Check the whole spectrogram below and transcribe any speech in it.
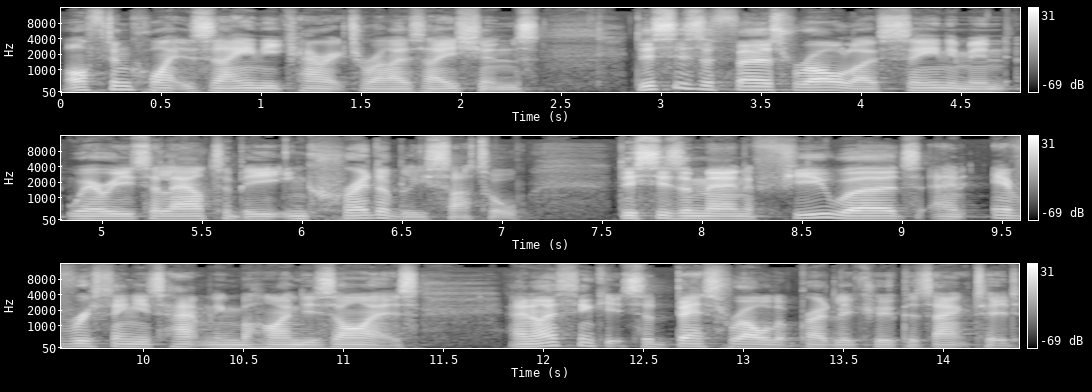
often quite zany characterizations. This is the first role I've seen him in where he's allowed to be incredibly subtle. This is a man of few words and everything is happening behind his eyes. And I think it's the best role that Bradley Cooper's acted.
